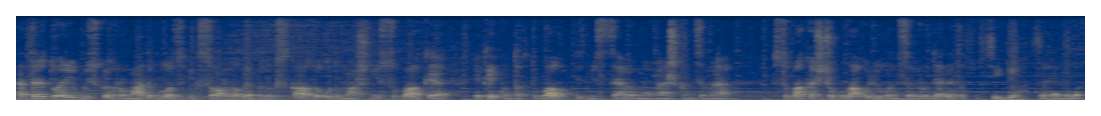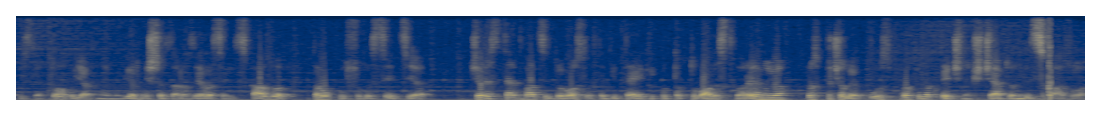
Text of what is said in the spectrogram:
На території Бузької громади було зафіксовано випадок сказу у домашньої собаки, який контактував із місцевими мешканцями. Собака, що була улюбленцем родини та сусідів, загинула після того, як наймовірніше заразилася від сказу та укусу лисиці. Через це 20 дорослих та дітей, які контактували з твариною, розпочали курс профілактичних щеплень від сказу.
